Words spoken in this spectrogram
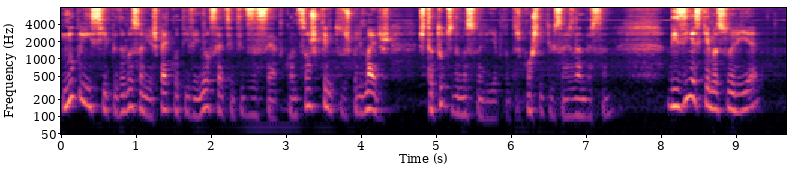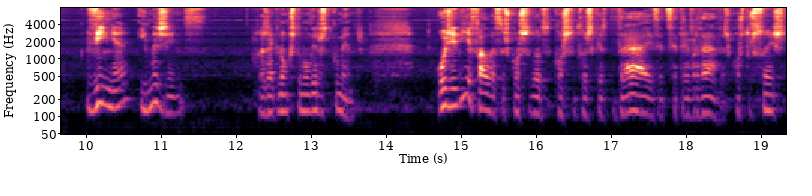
no princípio da maçonaria especulativa em 1717, quando são escritos os primeiros estatutos da maçonaria, portanto as constituições de Anderson, dizia-se que a maçonaria vinha, imagine-se, já é que não costumam ler os documentos. Hoje em dia fala-se os construtores, construtores de catedrais, etc. É verdade, as construções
